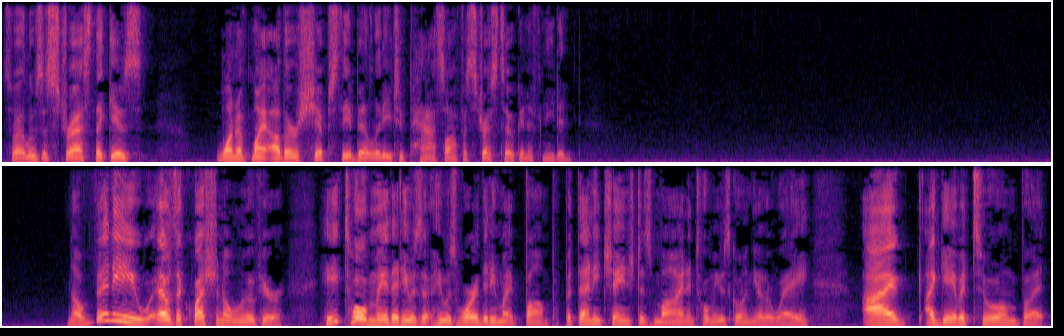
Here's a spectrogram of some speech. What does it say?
So I lose a stress. That gives one of my other ships the ability to pass off a stress token if needed. Now, Vinny, that was a questionable move here. He told me that he was he was worried that he might bump, but then he changed his mind and told me he was going the other way. I I gave it to him, but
